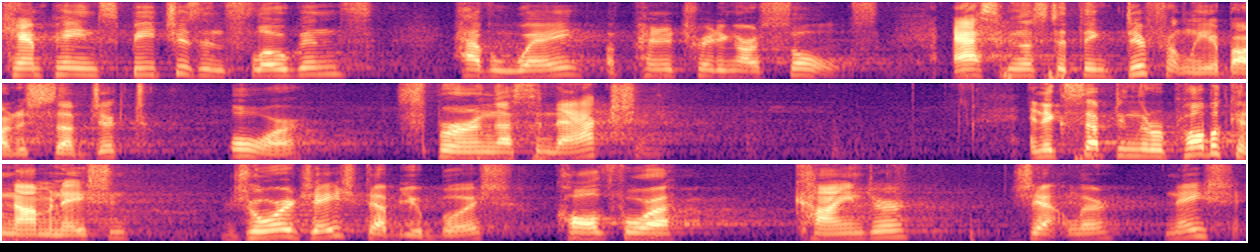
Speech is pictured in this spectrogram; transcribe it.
Campaign speeches and slogans have a way of penetrating our souls, asking us to think differently about a subject or spurring us into action. In accepting the Republican nomination, George H.W. Bush called for a kinder, gentler nation.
